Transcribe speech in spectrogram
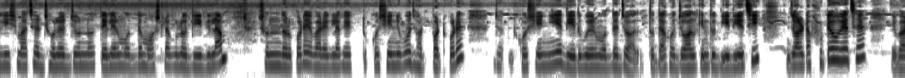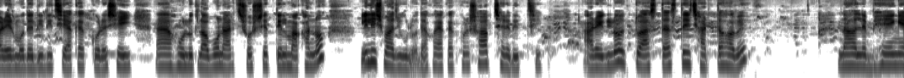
ইলিশ মাছের ঝোলের জন্য তেলের মধ্যে মশলাগুলো দিয়ে দিলাম। সুন্দর করে এবার এগুলোকে একটু কষিয়ে নেব, ঝটপট করে। কষিয়ে নিয়ে দিয়ে দেবো এর মধ্যে জল। তো দেখো জল কিন্তু দিয়ে দিয়েছি। জলটা ফুটেও গেছে। এবার এর মধ্যে দিয়ে দিচ্ছি এক এক করে সেই হলুদ, লবণ আর সর্ষের তেল মাখানো। ইলিশ মাছগুলো, দেখো এক এক করে সব ছেড়ে দিচ্ছি। আর এগুলো একটু আস্তে আস্তেই ছাড়তে হবে। না হলে ভেঙে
